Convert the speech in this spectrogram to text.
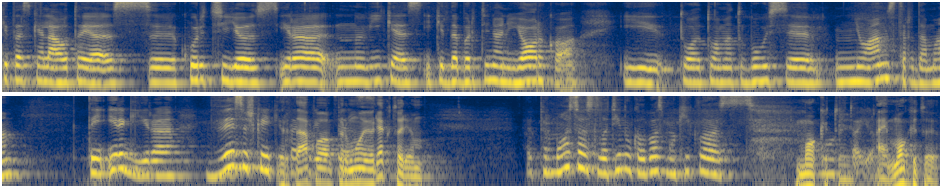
kitas keliautojas e, Kurcijus yra nuvykęs iki dabartinio New Yorko į tuo, tuo metu buvusi New Amsterdamą, tai irgi yra visiškai kitas. Ir tapo pirmojų rektorium. Pirmosios latynų kalbos mokyklos mokytojų. Ai, mokytojų.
